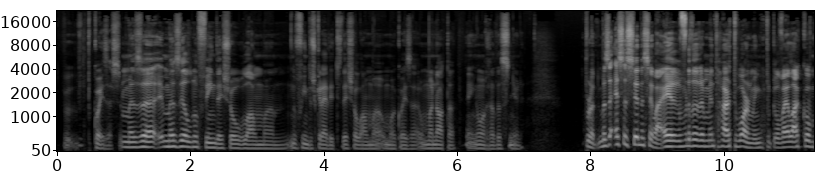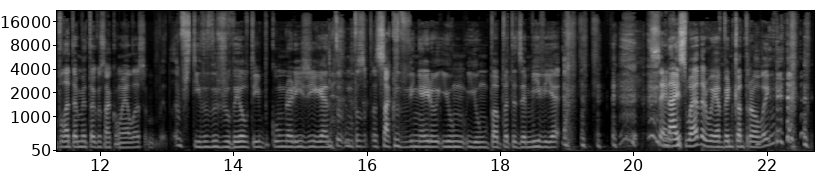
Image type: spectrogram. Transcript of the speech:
coisas. Mas, eh, mas ele no fim deixou lá uma. No fim dos créditos deixou lá uma, uma coisa, uma nota em honra da senhora. Pronto, mas essa cena, sei lá, é verdadeiramente heartwarming, porque ele vai lá completamente a gozar com elas, vestido de judeu, tipo, com um nariz gigante, um saco de dinheiro e um, e um puppet a dizer mídia. Sério. Nice weather we have been controlling.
